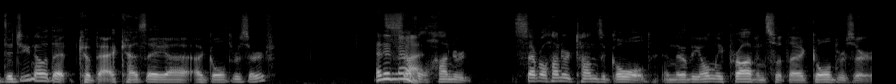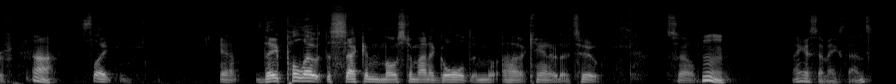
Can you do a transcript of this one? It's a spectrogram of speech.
did you know that Quebec has a uh, a gold reserve? I did several not. hundred, several hundred tons of gold, and they're the only province with a gold reserve. Huh. It's like, yeah, they pull out the second most amount of gold in uh, Canada too. So Hmm. I guess that makes sense.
